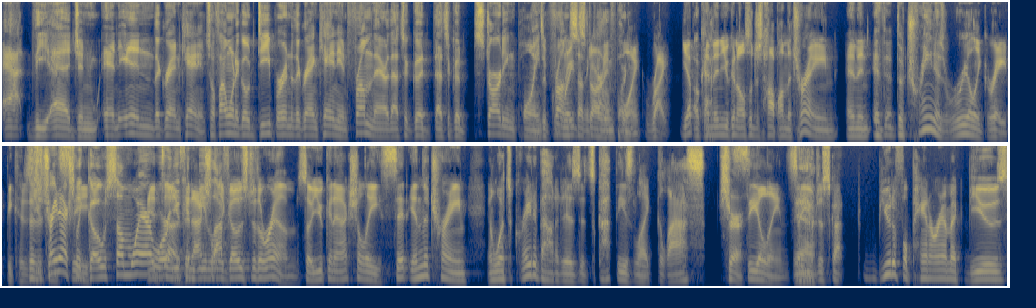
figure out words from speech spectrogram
at the edge and and in the Grand Canyon. So if I want to go deeper into the Grand Canyon from there, that's a good that's a good starting point. It's a from great Southern starting California. point. Right. Yep. Okay. And then you can also just hop on the train, and then the, the train is really great because Does you the train actually see- go somewhere where does. you can it be actually left? goes to the rim, so you can actually sit in the train. And what's great about it is it's got these like glass Sure. ceilings, so Yeah. you've just got beautiful panoramic views.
